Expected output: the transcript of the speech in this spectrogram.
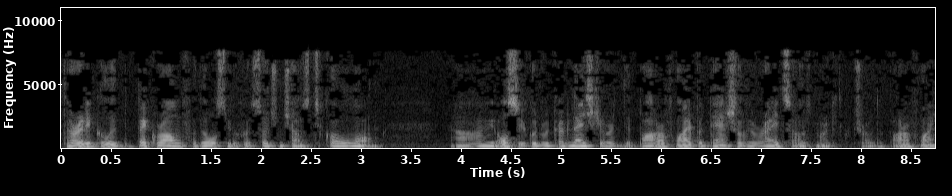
theoretically the background for those who have certain chances to go long. Uh, also, you could recognize here the butterfly potentially, right? So this market could show the butterfly.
